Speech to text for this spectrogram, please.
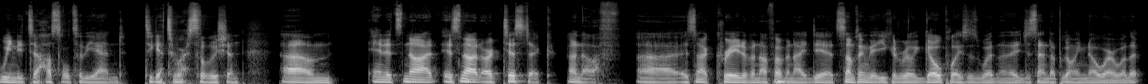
we need to hustle to the end to get to our solution. Um, and it's not it's not artistic enough. Uh, it's not creative enough of an idea. It's something that you could really go places with, and they just end up going nowhere with it.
